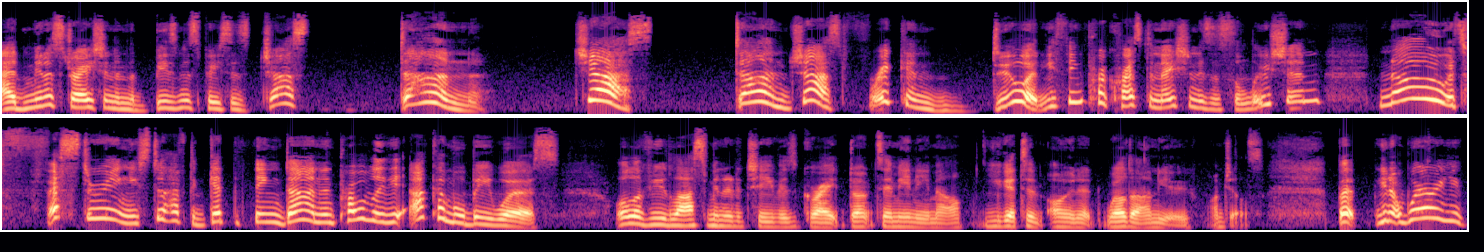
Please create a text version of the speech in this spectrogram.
administration and the business pieces just done? Just done. Just freaking do it. You think procrastination is a solution? No, it's festering. You still have to get the thing done, and probably the outcome will be worse. All of you last minute achievers, great. Don't send me an email. You get to own it. Well done, you. I'm jealous. But, you know, where are you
